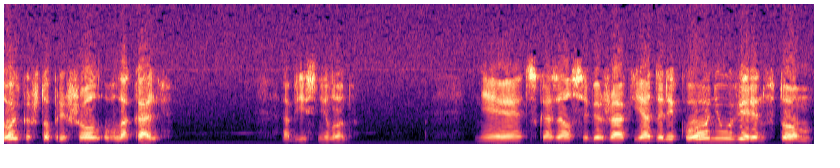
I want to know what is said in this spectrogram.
только что пришел в локаль», — объяснил он. «Нет», — сказал себе Жак, — «я далеко не уверен в том,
